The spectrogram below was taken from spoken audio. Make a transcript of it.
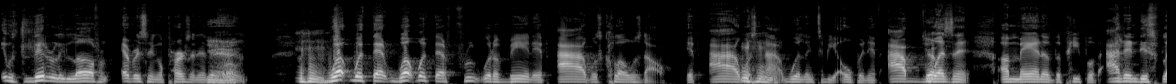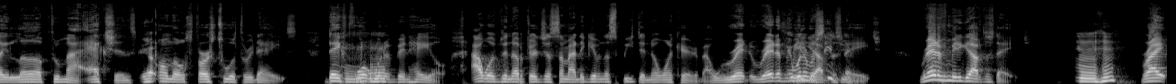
it was literally love from every single person in the Yeah. room. Mhm. What would that what would that fruit would have been if I was closed off? If I was Mhm. not willing to be open, if I Yep. wasn't a man of the people, if I didn't display love through my actions Yep. on those first two or three days. Day 4 Mhm. would have been hell. I would have been up there just somebody giving a speech that no one cared about. Ready, ready for me to get off the you. stage. Ready for me to get off the stage. Mm-hmm. Right.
